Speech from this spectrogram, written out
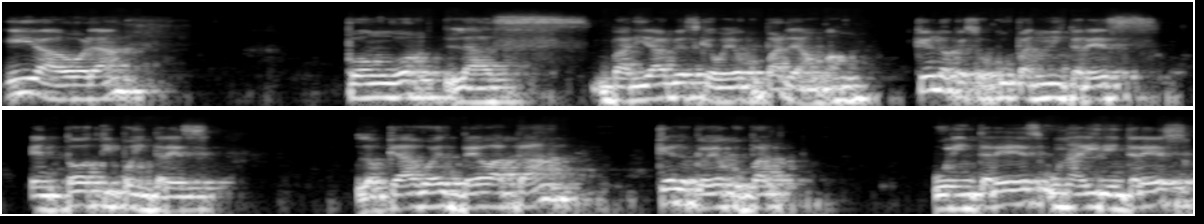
Y ahora pongo las variables que voy a ocupar, digamos. ¿Qué es lo que se ocupa en un interés, en todo tipo de interés? Lo que hago es, veo acá, ¿qué es lo que voy a ocupar? Un interés, una I de interés,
